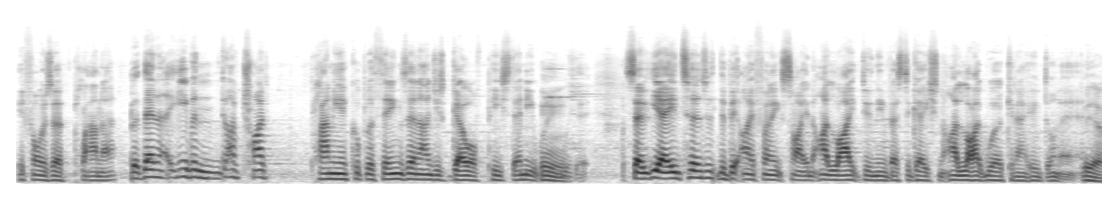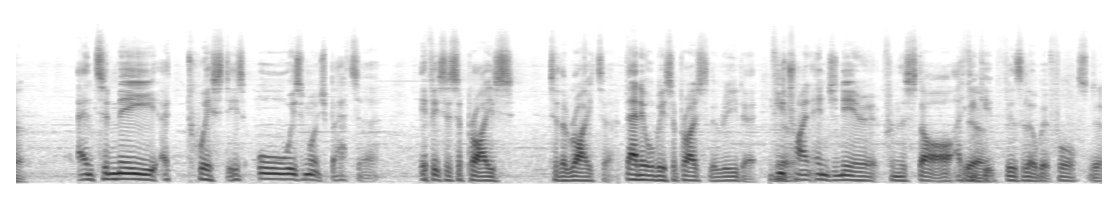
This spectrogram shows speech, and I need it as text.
if I was a planner. But then uh, even I've tried planning a couple of things, and I just go off piste anyway hmm. with it. So yeah, in terms of the bit I find exciting, I like doing the investigation. I like working out who done it. Yeah. And to me, a twist is always much better if it's a surprise to the writer. Then it will be a surprise to the reader. If you try and engineer it from the start, I think Yeah. it feels a little bit forced. Yeah.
